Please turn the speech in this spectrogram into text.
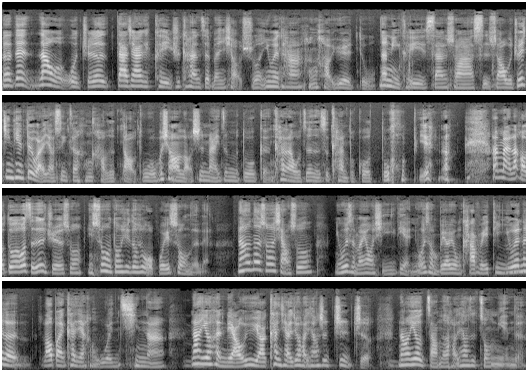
那但那我我觉得大家可以去看这本小说，因为它很好阅读。那你可以三刷四刷。我觉得今天对我来讲是一个很好的导读。我不想要老是埋这么多梗，看来我真的是看不够多遍啊。他买了好多，我只是觉得说你送的东西都是我不会送的了。然后那时候想说，你为什么要用洗衣店？你为什么不要用咖啡厅？因为那个老板看起来很文青啊，那又很疗愈啊，看起来就好像是智者，然后又长得好像是中年的。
